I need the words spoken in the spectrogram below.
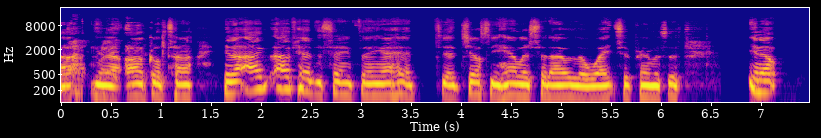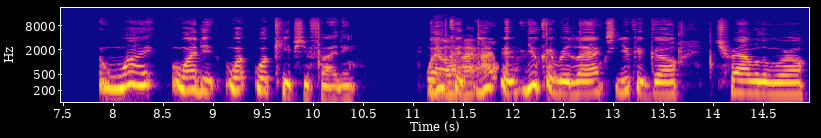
Uh, you know, Uncle Tom. You know, I've I've had the same thing. I had uh, Chelsea Handler said I was a white supremacist. You know, why why did what what keeps you fighting? Well, you could, I, you, could, you could relax. You could go travel the world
